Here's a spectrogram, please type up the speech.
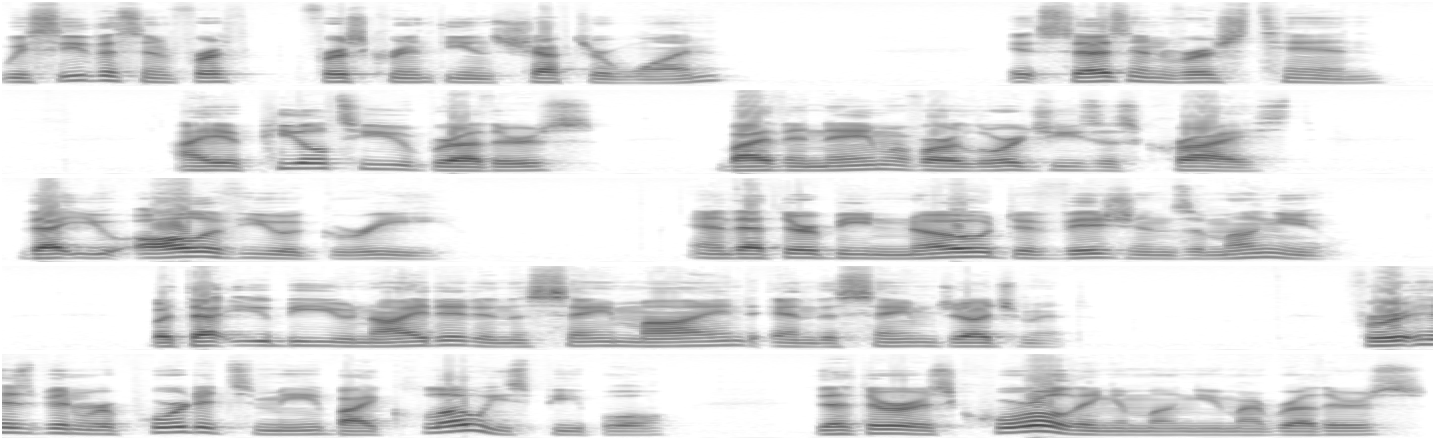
We see this in 1 Corinthians chapter 1. It says in verse 10, I appeal to you, brothers, by the name of our Lord Jesus Christ, that you all of you agree, and that there be no divisions among you, but that you be united in the same mind and the same judgment. For it has been reported to me by Chloe's people that there is quarreling among you, my brothers.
